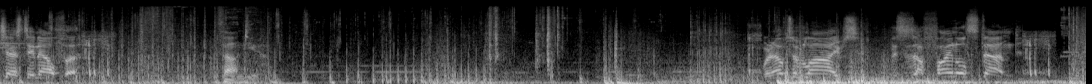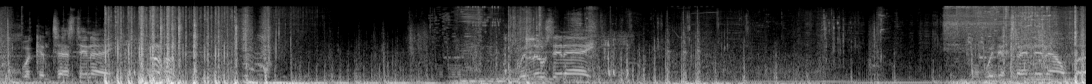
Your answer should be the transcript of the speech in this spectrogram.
Contesting Alpha. Found you. We're out of lives. This is our final stand. We're contesting A. We're losing A. We're defending Alpha.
